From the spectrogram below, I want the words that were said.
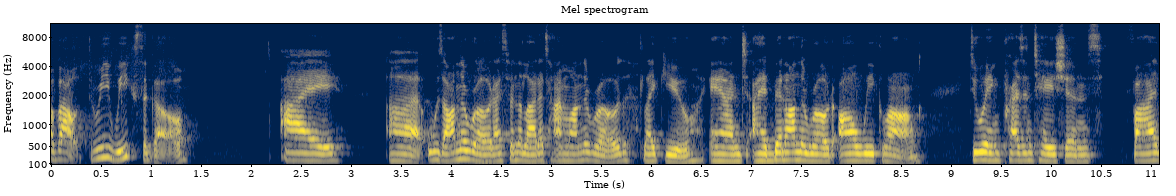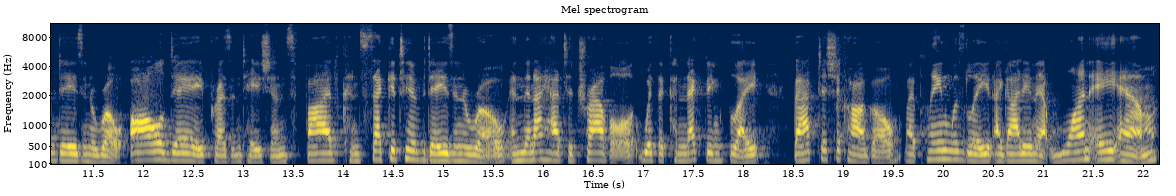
about three weeks ago, I uh, was on the road. I spent a lot of time on the road, like you, and I had been on the road all week long, doing presentations five days in a row, all day presentations, five consecutive days in a row. And then I had to travel with a connecting flight back to Chicago. My plane was late. I got in at 1 a.m.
